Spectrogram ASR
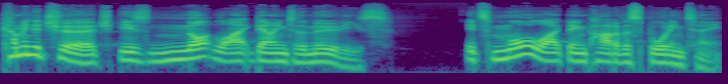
coming to church is not like going to the movies. It's more like being part of a sporting team.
